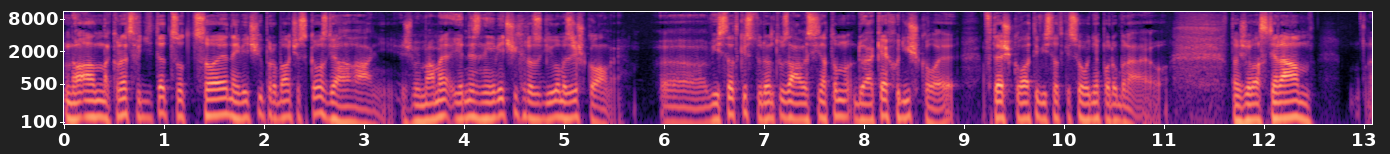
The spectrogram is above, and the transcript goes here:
No a nakonec vidíte, co, co je největší problém českého vzdělávání. Že my máme jedny z největších rozdílů mezi školami. Eh, výsledky studentů závisí na tom, do jaké chodí školy. V té škole ty výsledky jsou hodně podobné. Jo. Takže vlastně nám eh,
